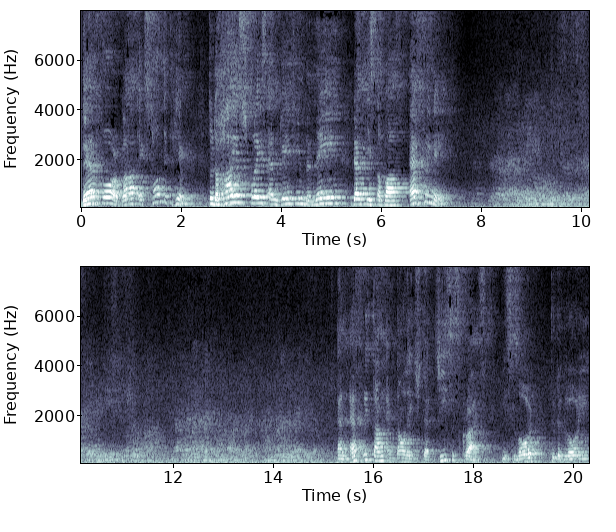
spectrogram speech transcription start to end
Therefore, God exalted him to the highest place and gave him the name that is above every name and every tongue acknowledge that Jesus Christ is Lord to the glory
